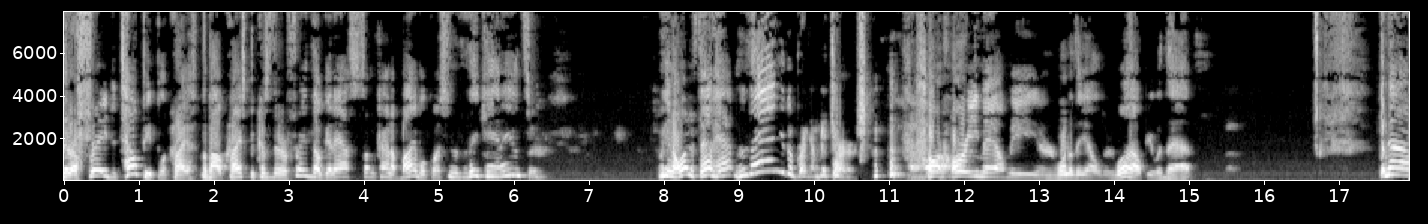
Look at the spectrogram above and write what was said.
they're afraid to tell people about Christ because they're afraid they'll get asked some kind of Bible question that they can't answer. Well, you know what? If that happens, then you can bring them to church. or, or email me or one of the elders. We'll help you with that. But now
